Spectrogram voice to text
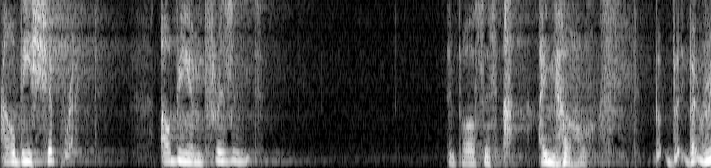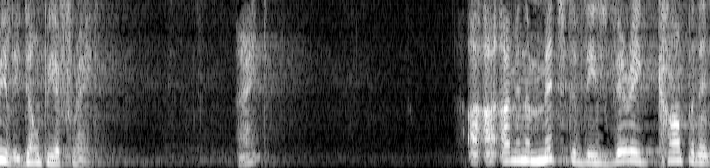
I'll be shipwrecked. I'll be imprisoned. And Paul says, ah, I know, But, but, but really, don't be afraid. Right? I, I'm in the midst of these very competent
